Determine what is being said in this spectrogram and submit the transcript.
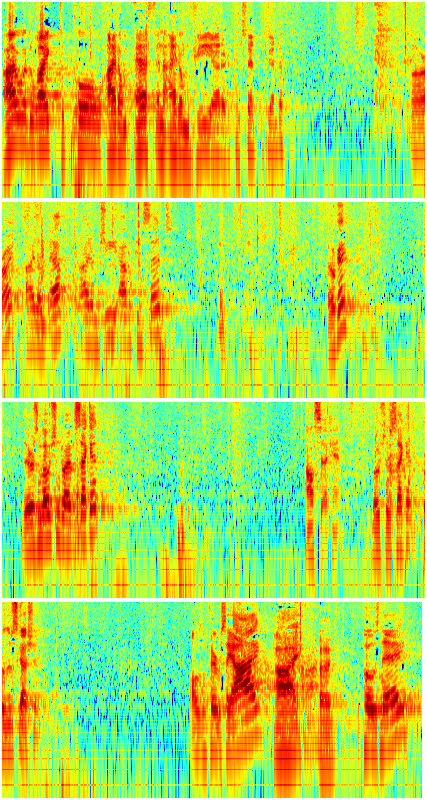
I would like to pull item F and item G out of the consent agenda. All right, item F and item G out of consent. Okay. There's a motion. Do I have a second? I'll second. Motion and a second. Further discussion. All those in favor say aye. Aye. Aye. Opposed, nay.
